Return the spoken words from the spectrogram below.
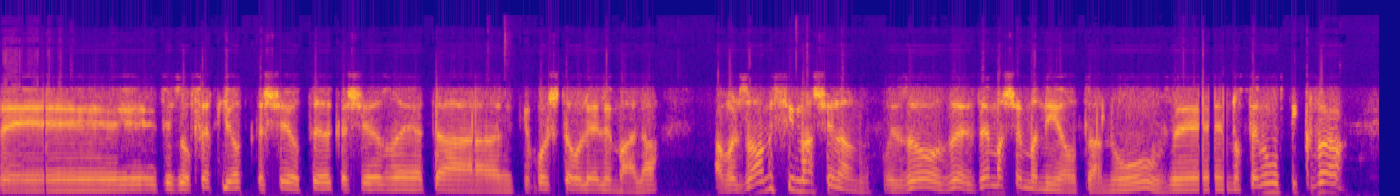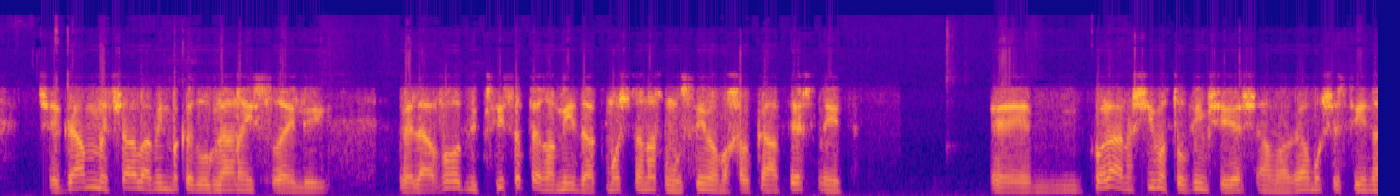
ו... וזה הופך להיות קשה יותר כאשר אתה, ככל שאתה עולה למעלה. אבל זו המשימה שלנו, וזה מה שמניע אותנו, ונותן לנו תקווה שגם אפשר להאמין בכדורגלן הישראלי, ולעבוד מבסיס הפירמידה, כמו שאנחנו עושים במחלקה הטכנית, כל האנשים הטובים שיש שם, גם משה סיני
